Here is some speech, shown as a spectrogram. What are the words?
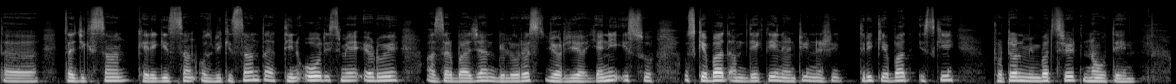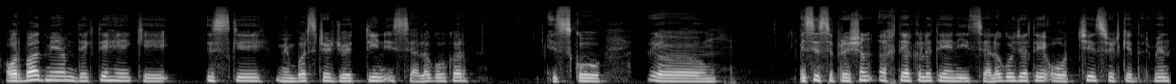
Tajikistan Kyrgyzstan Uzbekistan था। तीन और इसमें ऐड हुए अज़रबैजान बेलोरस, जॉर्जिया। यानी इस, उसके बाद हम देखते हैं नाइनटीन थ्री के बाद इसके टोटल मेंबर स्टेट नौ थे। और बाद में हम देखते हैं कि इसके मेंबर स्टेट जो है, तीन इससे अलग होकर इसको इससे सेपरेशन अख्तियार कर लेते हैं, यानी इससे अलग हो जाते हैं, और छः स्टेट के दरमियान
